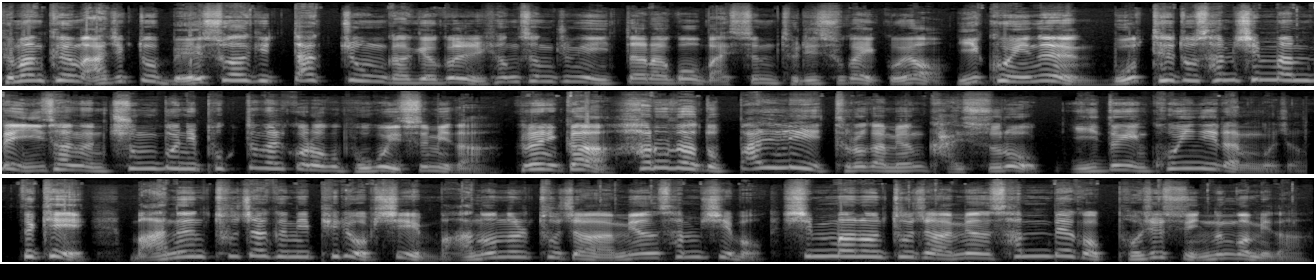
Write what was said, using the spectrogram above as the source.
그만큼 아직도 매수하기 딱 좋은 가격을 형성 중에 있다라고 말씀드릴 수가 있고요. 이 코인은 못해도 30만 배 이상은 충분히 폭등할 거라고 보고 있습니다. 그러니까 하루라도 빨리 들어가면 갈수록 이득인 코인이라는 거죠. 특히 많은 투자금이 필요 없이 만 원을 투자하면 30억, 10만 원 투자하면 300억 버실 수 있는 겁니다.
